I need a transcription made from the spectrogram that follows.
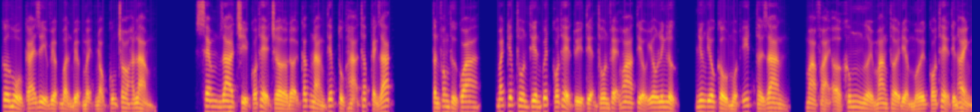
cơ hồ cái gì việc bẩn việc mệt nhọc cũng cho hắn làm. Xem ra chỉ có thể chờ đợi các nàng tiếp tục hạ thấp cảnh giác. Tần phong thử qua, bách kiếp thôn thiên quyết có thể tùy tiện thôn vệ hoa tiểu yêu linh lực, nhưng yêu cầu một ít thời gian, mà phải ở không người mang thời điểm mới có thể tiến hành.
